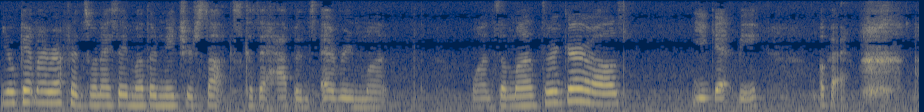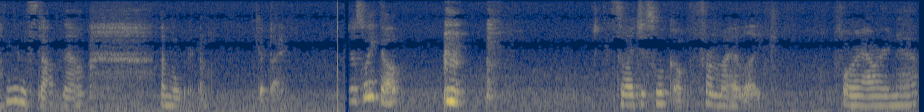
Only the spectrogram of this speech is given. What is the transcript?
you'll get my reference when I say Mother Nature sucks because it happens every month once a month for girls. You get me. Okay, I'm gonna stop now. I'm a weirdo. Goodbye. Just wake up. so I just woke up from my like four hour nap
